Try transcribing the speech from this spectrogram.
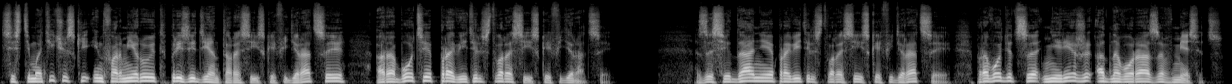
систематически информирует президента Российской Федерации о работе правительства Российской Федерации. Заседания правительства Российской Федерации проводятся не реже одного раза в месяц.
